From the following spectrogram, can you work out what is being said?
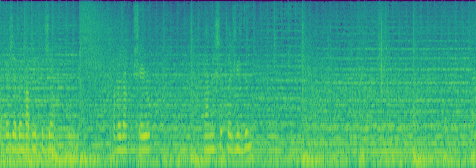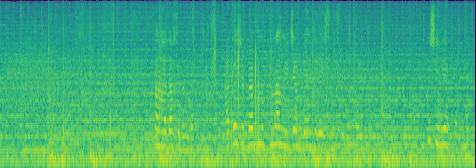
Arkadaşlar ben kapıyı kıracağım. Yapacak bir şey yok. Yanlışlıkla girdim. Aha da kırıldı. Arkadaşlar ben bunu kullanmayacağım. Ben direkt şunu şöyle koyayım. Bir şeyle yapalım. Bakın.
